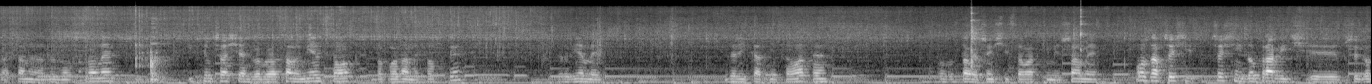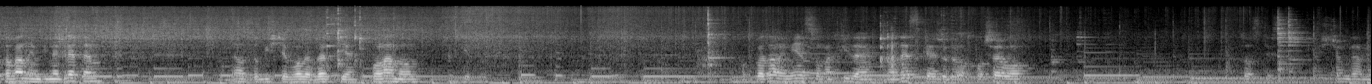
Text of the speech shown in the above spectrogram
Wracamy na drugą stronę. I w tym czasie, jak obracamy mięso, dokładamy tosty. Robiemy delikatnie sałatę. Pozostałe części sałatki mieszamy. Można wcześniej, wcześniej doprawić yy, przygotowanym winegretem. Ja osobiście wolę wersję polaną. Odkładamy mięso na chwilę na deskę, żeby odpoczęło. Tosty ściągamy.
